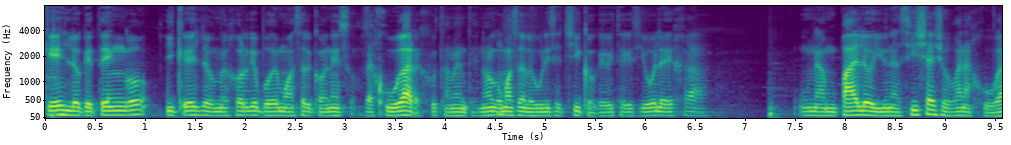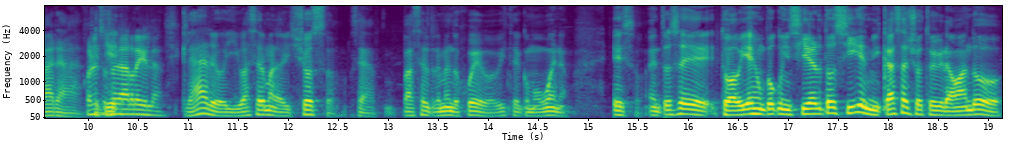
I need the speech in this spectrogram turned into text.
¿qué es lo que tengo y qué es lo mejor que podemos hacer con eso? O sea, jugar justamente, ¿no? Como hacen los gurises chicos, que viste que si vos le dejas un palo y una silla, ellos van a jugar a... Con eso se la arreglan. Claro, y va a ser maravilloso. O sea, va a ser tremendo juego, ¿viste? Como bueno, eso. Entonces, todavía es un poco incierto. Sí, en mi casa yo estoy grabando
